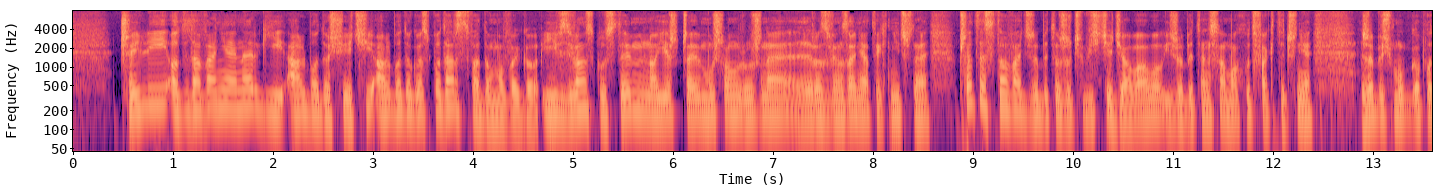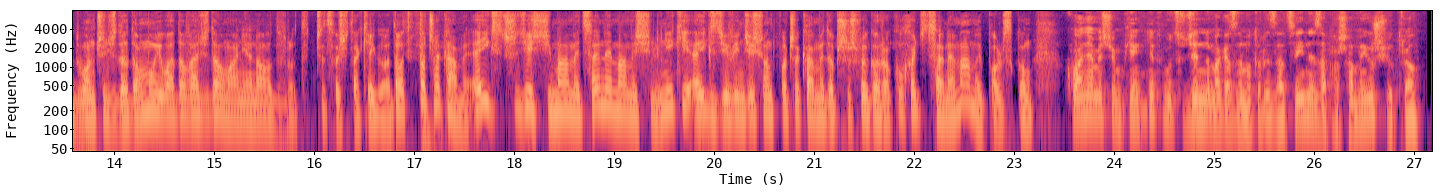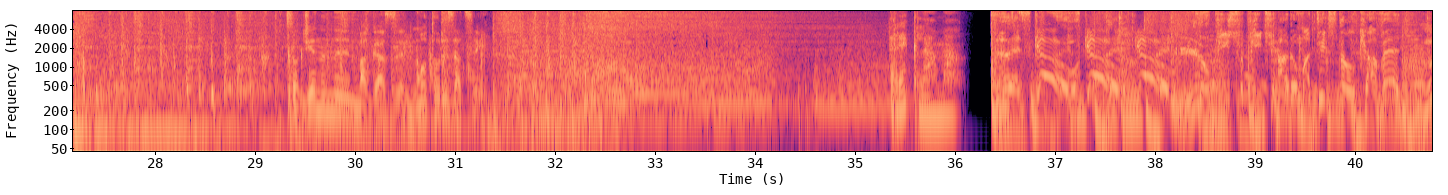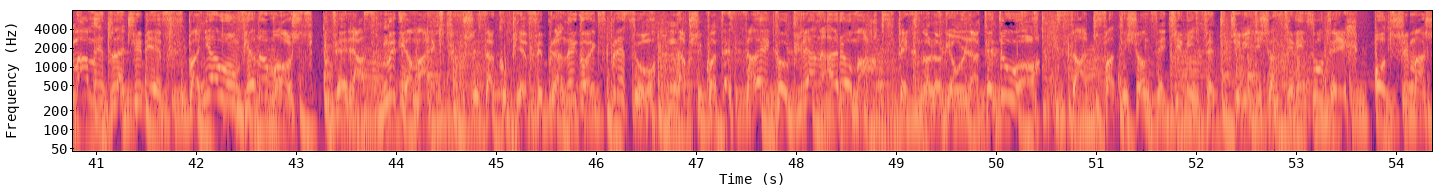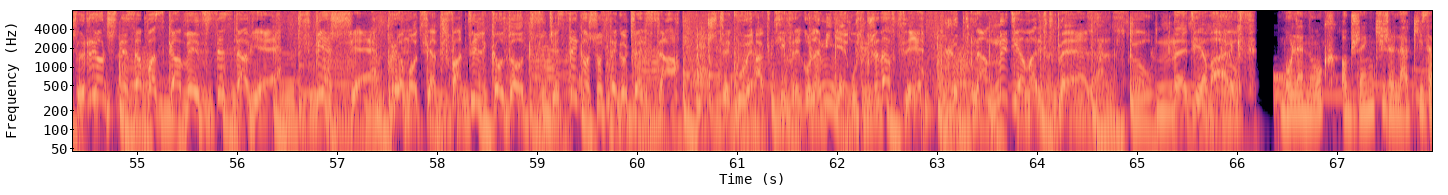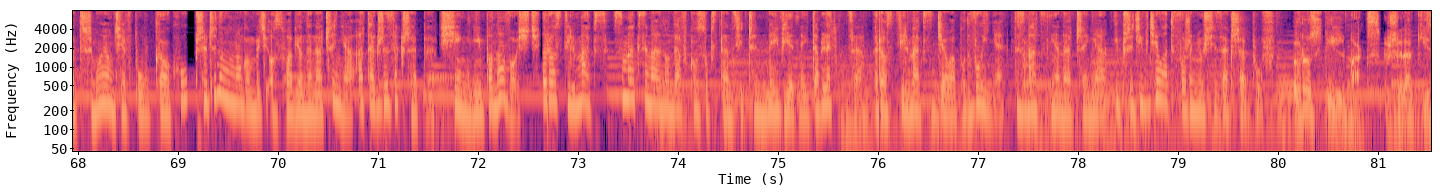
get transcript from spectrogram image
czyli oddawanie energii albo do sieci, albo do gospodarstwa domowego. I w związku z tym no, jeszcze muszą różne e, rozwiązania techniczne przetestować, żeby to rzeczywiście działało i żeby ten samochód faktycznie, żebyś mógł go podłączyć do domu i ładować dom, a nie na odwrót, czy coś takiego. No, poczekamy. EX30 mamy ceny, mamy silniki, EX90 poczekamy do przyszłego roku, choć cenę mamy polską. Kłaniamy się pięknie. To był codzienny magazyn motoryzacyjny. Zapraszamy już jutro. Codzienny magazyn motoryzacyjny. Reklama. Let's go! Lubisz pić aromatyczną kawę? Mamy dla Ciebie wspaniałą wiadomość! Teraz w Mediamarkt przy zakupie wybranego ekspresu, na przykład Saeco Gran Aroma z technologią Latte Duo za 2999 zł otrzymasz roczny zapas kawy w zestawie. Spiesz się! Promocja trwa tylko do 26 czerwca. Szczegóły akcji w regulaminie u sprzedawcy lub na mediamarkt.pl. Mediamarkt. Bóle nóg, obrzęki, żylaki zatrzymują cię w pół kroku? Przyczyną mogą być osłabione naczynia, a także zakrzepy. Sięgnij po nowość. Rostil Max z maksymalną dawką substancji czynnej w jednej tabletce. Rostil Max działa podwójnie, wzmacnia naczynia i przeciwdziała tworzeniu się zakrzepów. Rostil Max. Żylaki z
